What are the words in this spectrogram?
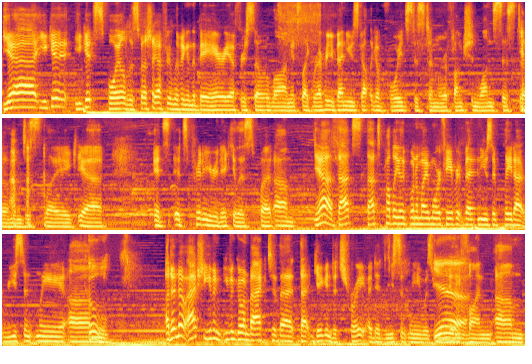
Yeah, you get you get spoiled, especially after living in the Bay Area for so long. It's like where every venue's got like a void system or a Funktion-One system, and just like yeah, it's it's pretty ridiculous. But um, yeah, that's that's probably like one of my more favorite venues I've played at recently. Um, Cool. I don't know. Actually, even even going back to that that gig in Detroit I did recently was Yeah. really fun. Um,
